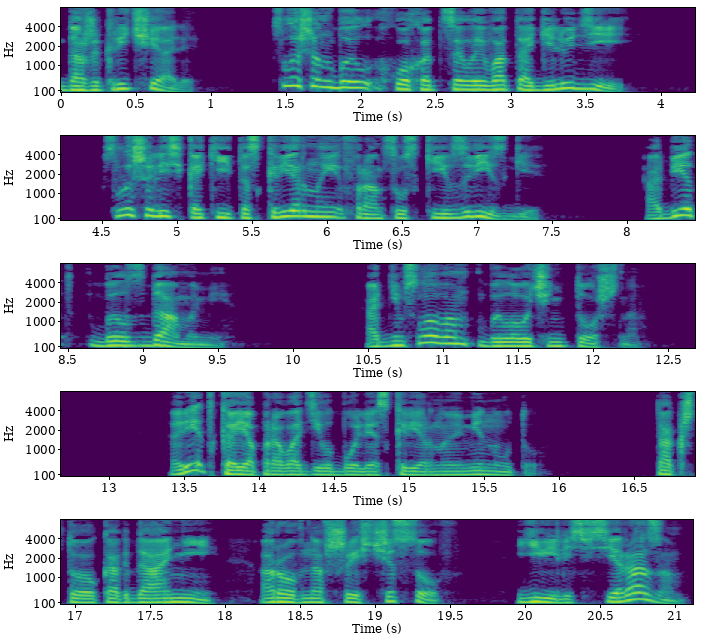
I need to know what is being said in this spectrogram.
Даже кричали. Слышен был хохот целой ватаги людей. Слышались какие-то скверные французские взвизги. Обед был с дамами. Одним словом, было очень тошно. Редко я проводил более скверную минуту. Так что, когда они, ровно в шесть часов, явились все разом,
